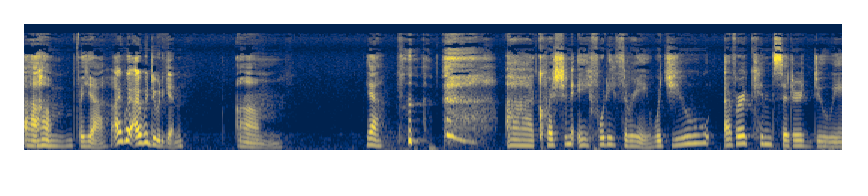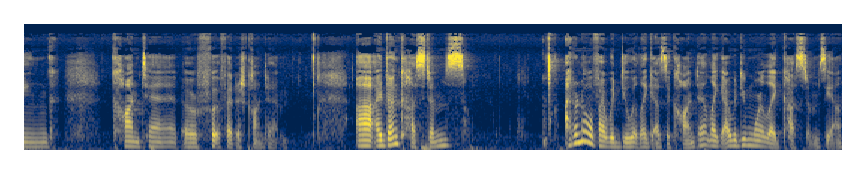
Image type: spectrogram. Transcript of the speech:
Um, but yeah, I would I would do it again. Um, yeah. uh, question A forty three: Would you ever consider doing content or foot fetish content? Uh, I've done customs. I don't know if I would do it like as a content. Like I would do more like customs, yeah.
